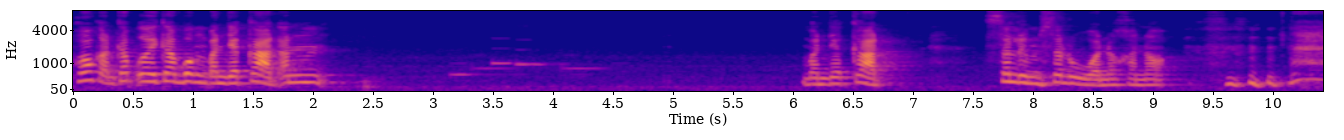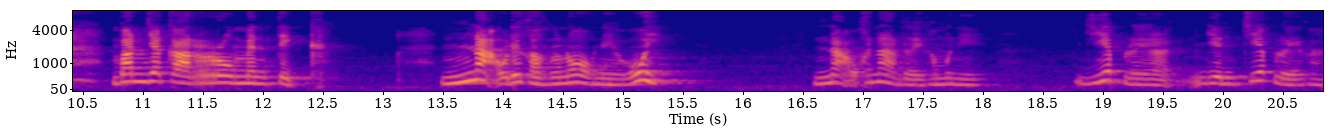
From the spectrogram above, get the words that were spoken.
พอกันกับเอ้ยกับเบิ่งบรรยากาศอัน บรรยากาศสลึมสลัวเนาะค่ะเนาะบรรยากาศโรแมนติก หนาวด้วยค่ะข้างนอกเนี่ยโอ้ย หนาวขนาดเลยค่ะมื้อนี้ เยียบเลยอะ เย็นเจี๊ยบเลยค่ะ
